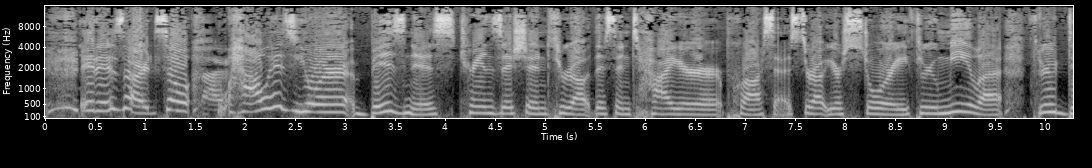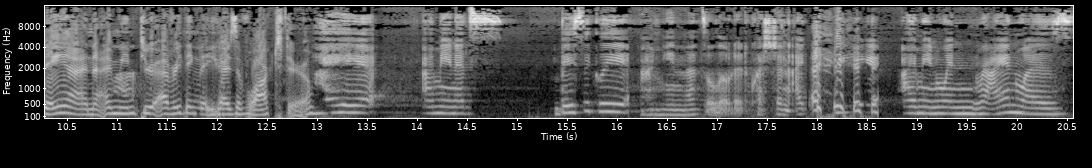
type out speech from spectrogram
it is hard. So, how has your business transitioned throughout this entire process, throughout your story, through Mila, through Dan? I mean, through everything that you guys have walked through. I, I mean, it's basically. I mean, that's a loaded question. I, I mean, when Ryan was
